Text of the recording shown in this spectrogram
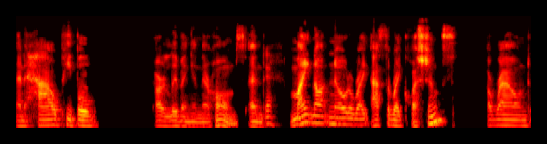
and how people are living in their homes and yeah might not know to right ask the right questions around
